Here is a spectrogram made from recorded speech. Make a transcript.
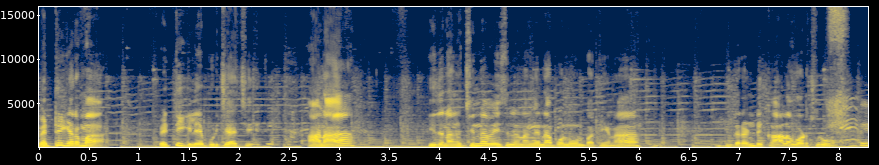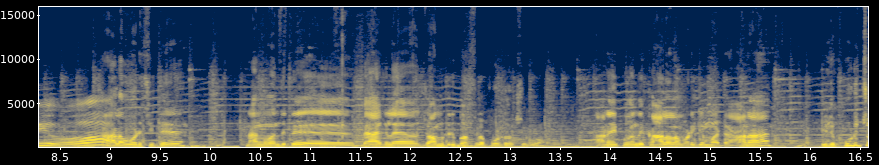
வெற்றிகரமா வெட்டி கிளியே பிடிச்சாச்சு. ஆனா இதை நாங்கள் சின்ன வயசுல நாங்கள் என்ன பண்ணுவோம்னு பார்த்தீங்கன்னா இந்த ரெண்டு காலை உடச்சிருவோம். ஐயோ. காலை உடைச்சிட்டு நாங்கள் வந்துட்டு பேக்கில் ஜாமெட்ரி பாக்ஸில் போட்டு வச்சுக்குவோம் ஆனால் இப்போ வந்து காலெல்லாம் உடைக்க மாட்டேன். ஆனால் இது பிடிச்ச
